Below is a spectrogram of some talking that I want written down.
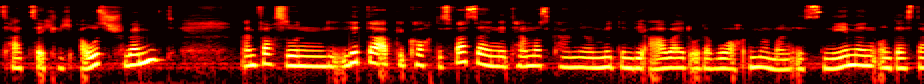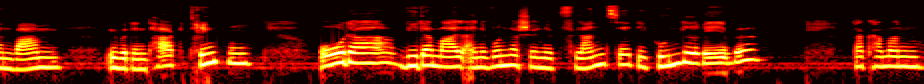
tatsächlich ausschwemmt. Einfach so ein Liter abgekochtes Wasser in die Thermoskanne und mit in die Arbeit oder wo auch immer man ist nehmen und das dann warm über den Tag trinken. Oder wieder mal eine wunderschöne Pflanze, die Gundelrebe. Da kann man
